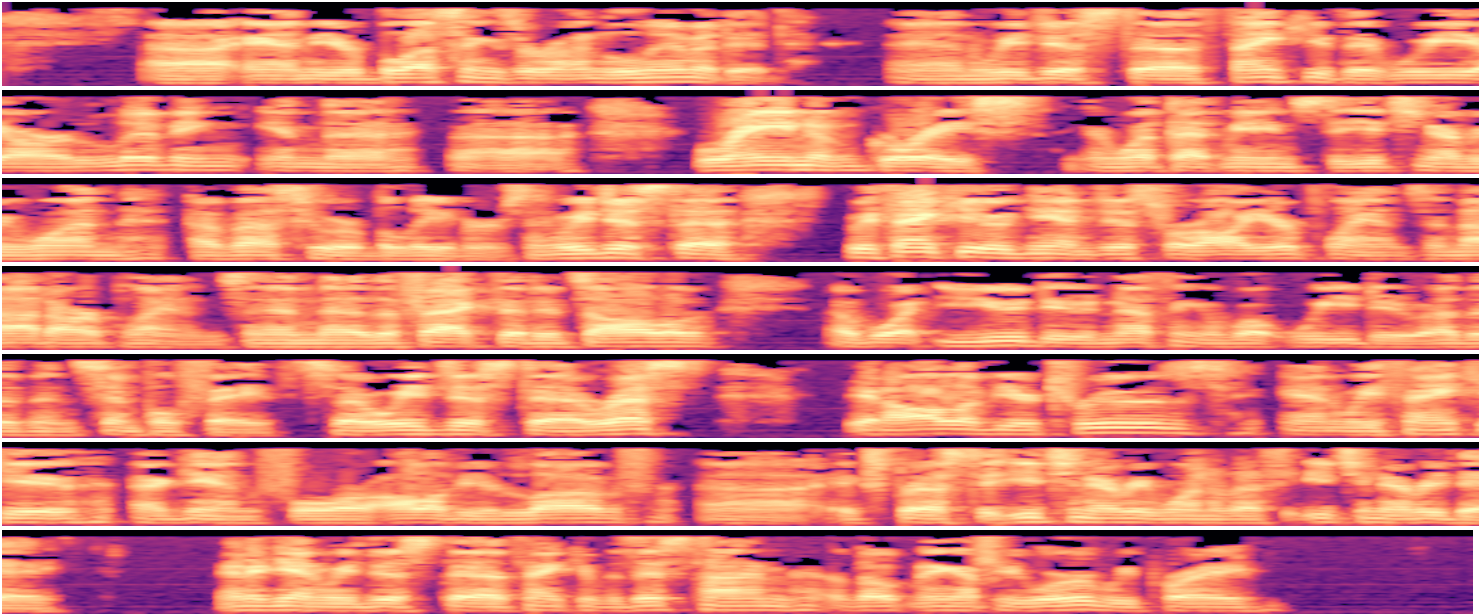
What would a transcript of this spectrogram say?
uh, and your blessings are unlimited. And we just uh, thank you that we are living in the uh, reign of grace and what that means to each and every one of us who are believers. And we just uh, we thank you again just for all your plans and not our plans, and uh, the fact that it's all of, of what you do, nothing of what we do, other than simple faith. So we just uh, rest in all of your truths, and we thank you again for all of your love uh, expressed to each and every one of us each and every day. And again, we just uh, thank you for this time of opening up your word. We pray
